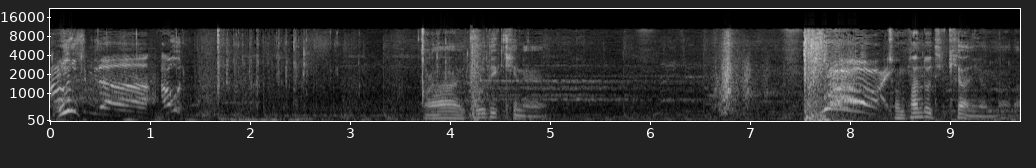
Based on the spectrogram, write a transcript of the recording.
아웃입니다. 아웃. 아, 또 디키네. 전판도 디키 아니었나, 나?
